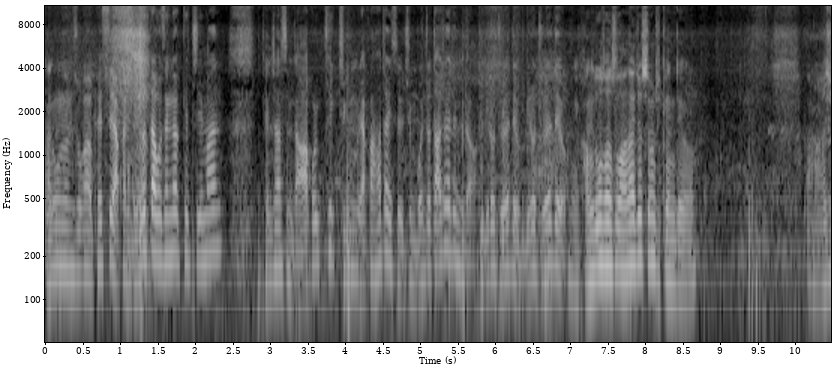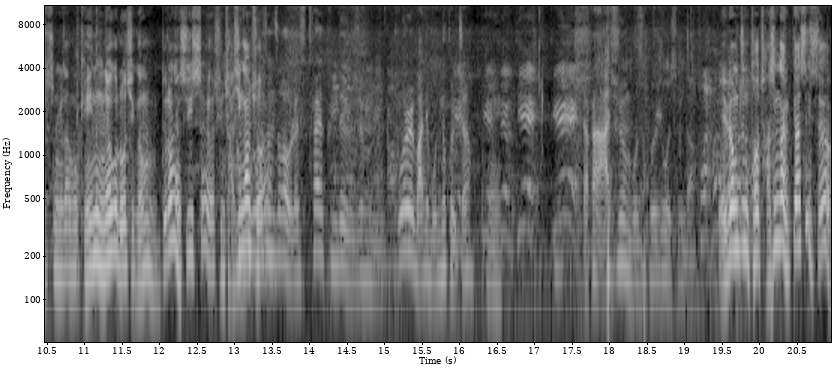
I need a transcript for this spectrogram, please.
강동원 선수가 패스 약간 늦었다고 생각했지만 괜찮습니다. 아 골킥 지금 약간 하자 있어요. 지금 먼저 따줘야 됩니다. 밀어줘야 돼요. 밀어줘야 돼요. 네, 강동 선수가 하나 해줬으면 좋겠는데요. 아, 아쉽습니다. 뭐 개인 능력으로 지금 뚫어낼 수 있어요. 지금 자신감 좋아요. 선수가 원래 스트라이크인데 요즘 골을 많이 못 넣고 있죠. 네. 약간 아쉬운 모습 보여주고 있습니다. 예병준 더 자신감 있게 할 수 있어요.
